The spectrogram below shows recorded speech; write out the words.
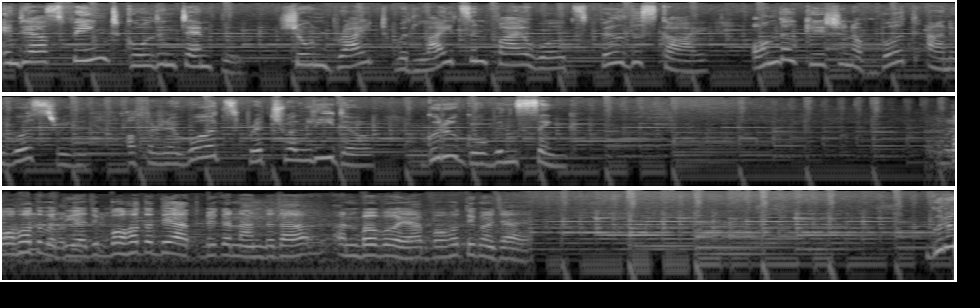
India's famed Golden Temple, shone bright with lights and fireworks, filled the sky on the occasion of birth anniversary of a revered spiritual leader, Guru Gobind Singh. ਬਹੁਤ ਵਧੀਆ ਜੀ ਬਹੁਤ ਅਧਿਆਤਮਿਕ ਆਨੰਦ ਦਾ ਅਨੁਭਵ ਹੋਇਆ ਬਹੁਤ ਹੀ ਮਜ਼ਾ Guru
